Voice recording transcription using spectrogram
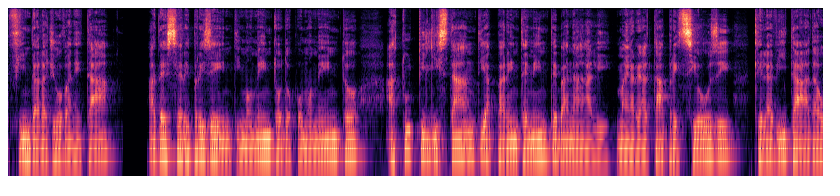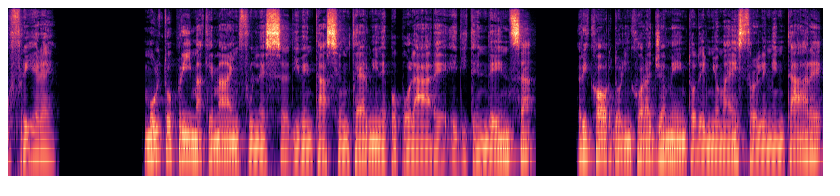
fin dalla giovane età, ad essere presenti momento dopo momento a tutti gli istanti apparentemente banali, ma in realtà preziosi, che la vita ha da offrire. Molto prima che mindfulness diventasse un termine popolare e di tendenza, ricordo l'incoraggiamento del mio maestro elementare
